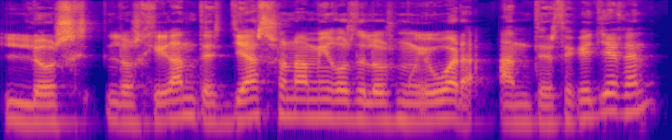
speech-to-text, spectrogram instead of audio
los, los gigantes ya son amigos de los Mugiwara antes de que lleguen,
